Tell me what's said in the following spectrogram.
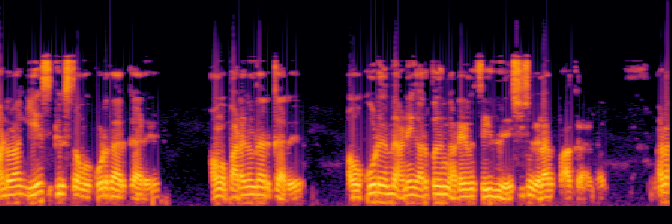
ஆண்டவராக இயேசு கிறிஸ்து அவங்க கூட தான் இருக்காரு. அவங்க படகுல தான் இருக்காரு. அவங்க கூட இருந்து அநேக அற்புதங்கள் அடையாளம் செய்து சிசுகள் எல்லாரும் பாக்குறாங்க ஆனா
